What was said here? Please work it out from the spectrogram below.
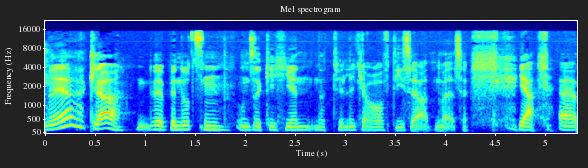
naja, klar, wir benutzen unser Gehirn natürlich auch auf diese Art und Weise. Ja, äh,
